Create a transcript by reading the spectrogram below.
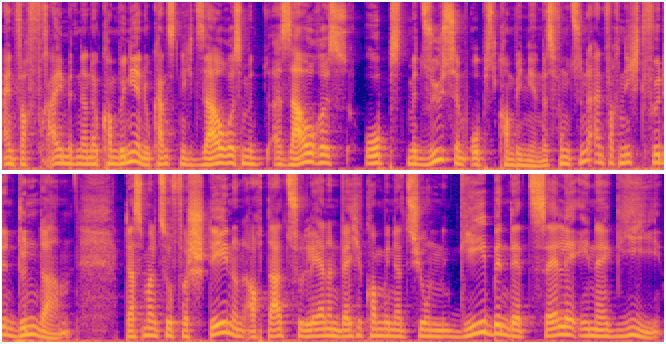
einfach frei miteinander kombinieren. Du kannst nicht saures, mit, äh, saures Obst mit süßem Obst kombinieren. Das funktioniert einfach nicht für den Dünndarm. Das mal zu verstehen und auch da zu lernen, welche Kombinationen geben der Zelle Energie.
